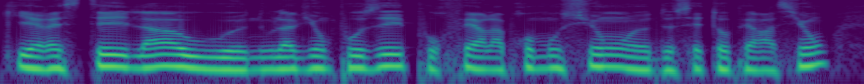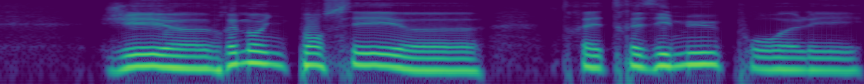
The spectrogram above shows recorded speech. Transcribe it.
qui est restée là où nous l'avions posée pour faire la promotion de cette opération. J'ai vraiment une pensée très, très émue pour les,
